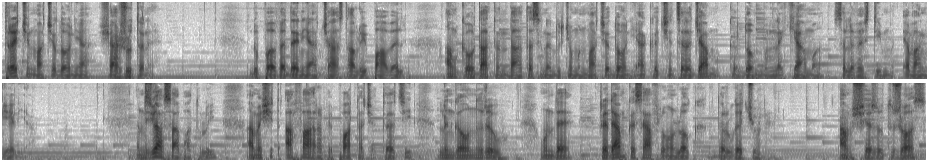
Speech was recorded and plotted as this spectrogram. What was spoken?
Treci în Macedonia și ajută-ne. După vedenia aceasta a lui Pavel, am căutat îndată să ne ducem în Macedonia, căci înțelegeam că Domnul ne cheamă să le vestim Evanghelia. În ziua sabatului am ieșit afară pe poarta cetății, lângă un râu, unde credeam că se află un loc de rugăciune. Am șezut jos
